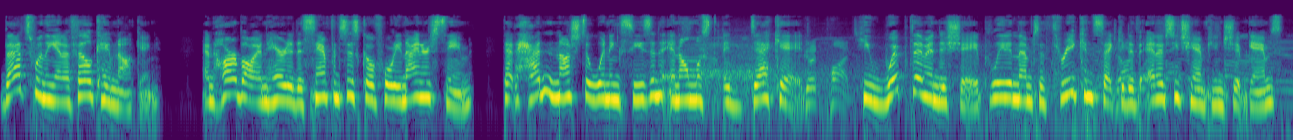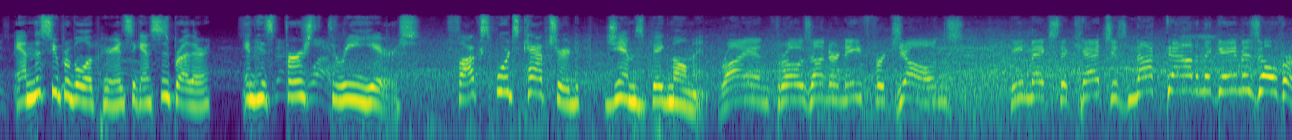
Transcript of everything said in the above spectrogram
That's when the NFL came knocking, and Harbaugh inherited a San Francisco 49ers team that hadn't notched a winning season in almost a decade. He whipped them into shape, leading them to three consecutive NFC championship games and the Super Bowl appearance against his brother in his first three years. Fox Sports captured Jim's big moment. Ryan throws underneath for Jones. He makes the catch, is knocked down, and the game is over.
